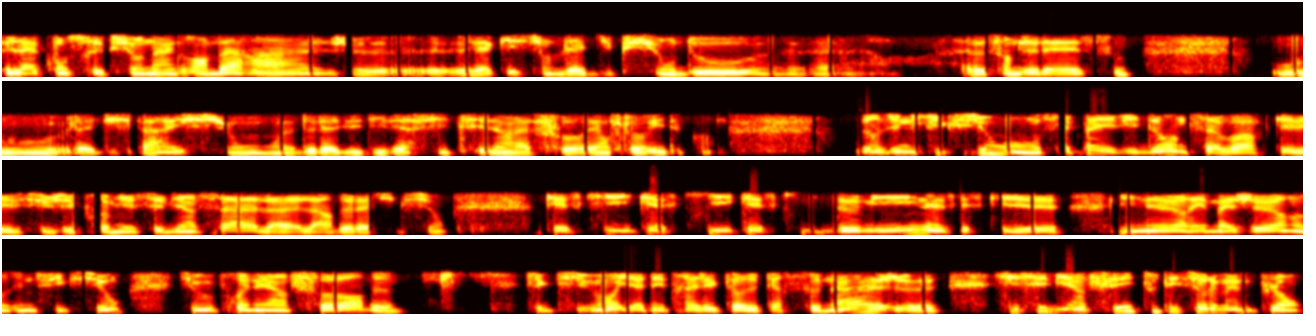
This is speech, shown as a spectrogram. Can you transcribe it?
la construction d'un grand barrage, euh, la question de l'adduction d'eau euh, à Los Angeles ou, la disparition de la biodiversité dans la forêt en Floride. Dans une fiction, c'est pas évident de savoir quel est le sujet premier. C'est bien ça l'art de la fiction. Qu'est-ce qui, qu'est-ce qui, qu'est-ce qui domine? Qu'est-ce qui est mineur et majeur dans une fiction? Si vous prenez un Ford, effectivement, il y a des trajectoires de personnages. Si c'est bien fait, tout est sur le même plan.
